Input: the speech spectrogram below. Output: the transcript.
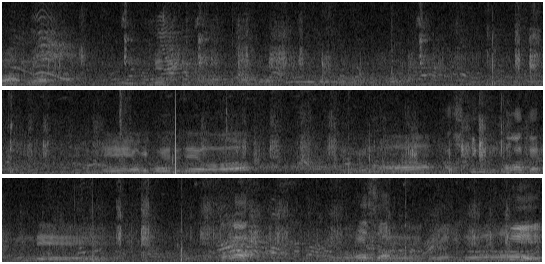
와. 준비. 다시 준비. 여기 보여주세요. 하나. 다시 뒤로 더 갈게. 준비. 더 가. 됐어. 네, 보여주세요. 준비.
